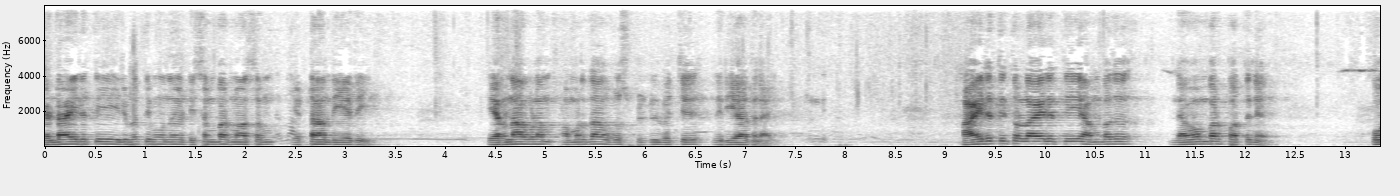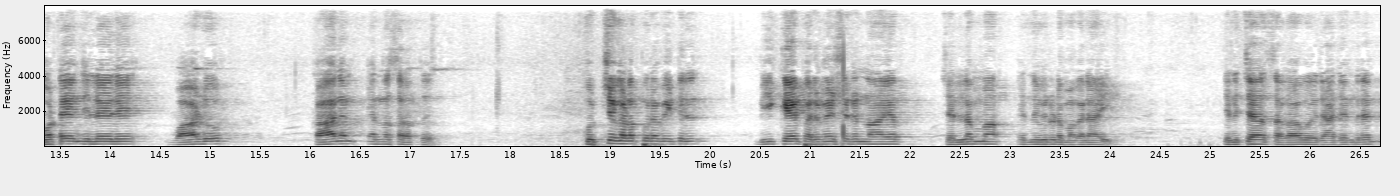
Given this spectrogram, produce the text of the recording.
രണ്ടായിരത്തി ഇരുപത്തി മൂന്ന് ഡിസംബർ മാസം എട്ടാം തീയതി എറണാകുളം അമൃത ഹോസ്പിറ്റലിൽ വെച്ച് നിര്യാതനായി. ആയിരത്തി തൊള്ളായിരത്തി അമ്പത് നവംബർ പത്തിന് കോട്ടയം ജില്ലയിലെ വാഴൂർ കാനം എന്ന സ്ഥലത്ത് കൊച്ചുകളപ്പുര വീട്ടിൽ വി കെ പരമേശ്വരൻ നായർ ചെല്ലമ്മ എന്നിവരുടെ മകനായി ജനിച്ച സഖാവ് രാജേന്ദ്രൻ.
